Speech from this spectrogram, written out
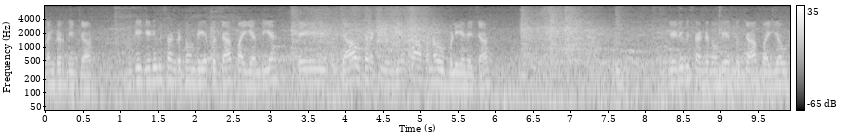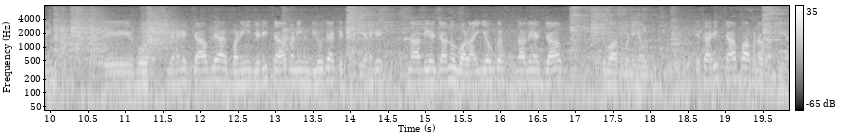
ਲੰਗਰ ਦੀ ਚਾਹ। ਕਿਉਂਕਿ ਜਿਹੜੀ ਵੀ ਸੰਗਤ ਆਉਂਦੀ ਹੈ ਤਾਂ ਚਾਹ ਪਾਈ ਜਾਂਦੀ ਹੈ ਤੇ ਚਾਹ ਉੱਥੇ ਰੱਖੀ ਹੁੰਦੀ ਹੈ ਭਾਵਨਾ ਉਬਲੀਆਂ ਦੇ ਚਾਹ। ਜਿਹੜੀ ਵੀ ਸੰਗਤ ਆਉਂਦੀ ਹੈ ਤਾਂ ਚਾਹ ਪਾਈ ਜਾਊਗੀ, ਤੇ ਹੋਰ ਯਾਨੀ ਕਿ ਚਾਹ ਲਿਆ ਬਣੀ, ਜਿਹੜੀ ਚਾਹ ਬਣੀ ਹੁੰਦੀ ਉਹ ਲਿਆ ਕੇ ਰੱਖੀ ਜਾਣਗੇ। ਨਾਲ ਦੀਆਂ ਚਾਹ ਨੂੰ ਉਬਾਲਾ ਹੀ ਜਾਊਗਾ, ਨਾਲ ਦੀਆਂ ਚਾਹ ਸਵਾਦ ਬਣੀ ਜਾਊਗੀ ਇਹ ਸਾਰੀ ਚਾਹ ਭਾਫ ਨਾਲ ਬਣਦੀ ਆ।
